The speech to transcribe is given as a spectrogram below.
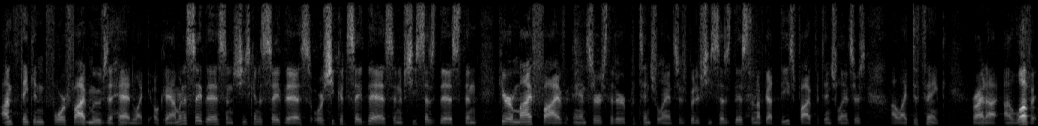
I'm thinking four or five moves ahead. Like, okay, I'm going to say this, and she's going to say this, or she could say this, and if she says this, then here are my five answers that are potential answers. But if she says this, then I've got these five potential answers. I like to think, right? I, I love it.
